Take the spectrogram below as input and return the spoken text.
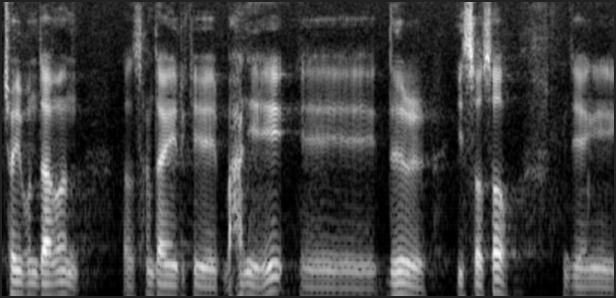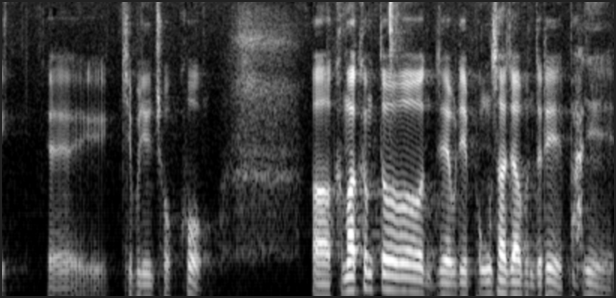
저희 본당은 어, 상당히 이렇게 많이 예, 늘 있어서 굉장히 예, 기분이 좋고 어, 그만큼 또 이제 우리 봉사자분들이 많이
